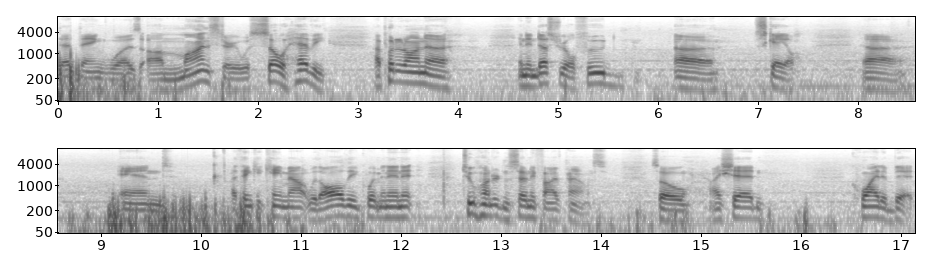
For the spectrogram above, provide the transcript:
that thing was a monster. It was so heavy. I put it on a, an industrial food uh, scale. Uh, and I think it came out with all the equipment in it, 275 pounds. So I shed quite a bit,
